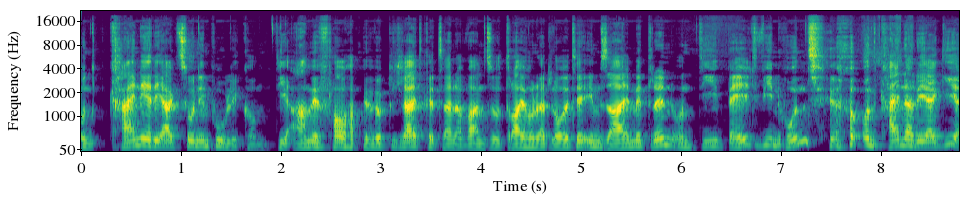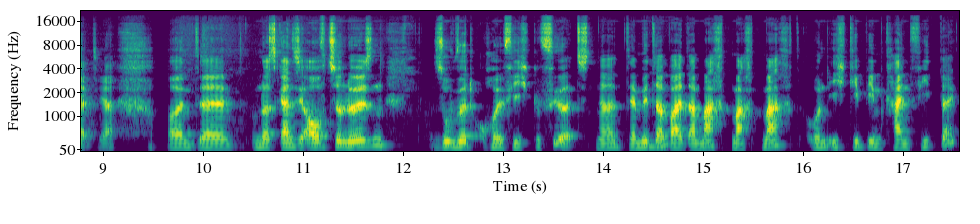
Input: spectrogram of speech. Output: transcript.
Und keine Reaktion im Publikum. Die arme Frau hat mir wirklich leid getan. Da waren so 300 Leute im Saal mit drin und die bellt wie ein Hund und keiner reagiert, ja. Und äh, um das Ganze aufzulösen, so wird häufig geführt. Ne? Der mhm. Mitarbeiter macht, macht, macht und ich gebe ihm kein Feedback.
